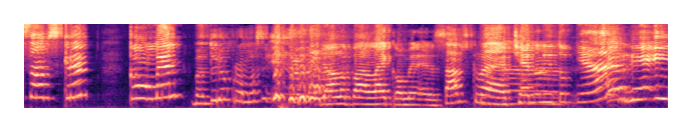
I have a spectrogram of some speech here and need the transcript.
subscribe komen bantu dong promosi. Jangan lupa like, comment, and subscribe. Channel YouTube-nya. RDI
